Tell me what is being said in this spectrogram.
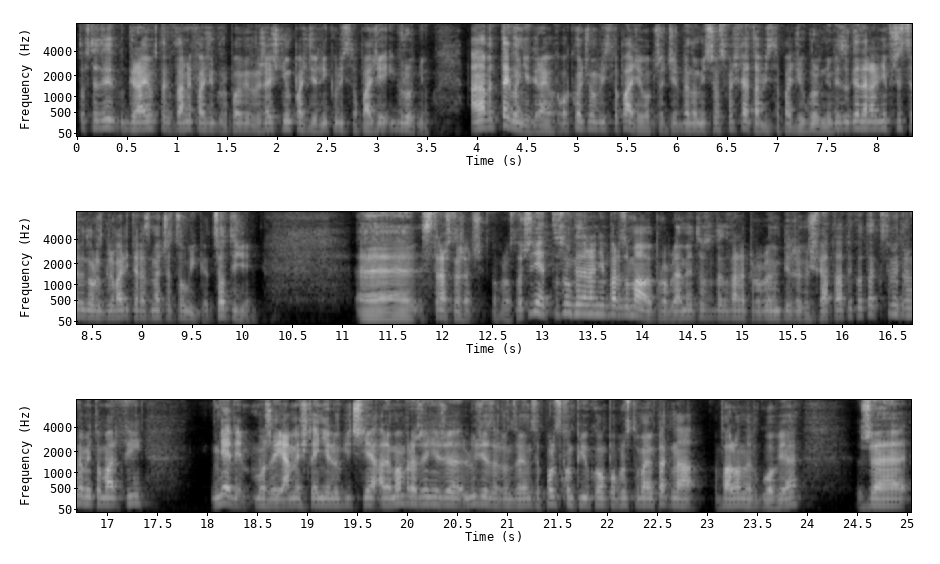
to wtedy grają w tak zwanej fazie grupowej we wrześniu, październiku, listopadzie i grudniu. A nawet tego nie grają, chyba kończą w listopadzie, bo przecież będą Mistrzostwa Świata w listopadzie i grudniu, więc generalnie wszyscy będą rozgrywali teraz mecze co weekend, co tydzień. E, straszne rzeczy po prostu. Czy nie, to są generalnie bardzo małe problemy, to są tak zwane problemy pierwszego świata, tylko tak w sumie trochę mnie to martwi. Nie wiem, może ja myślę nielogicznie, ale mam wrażenie, że ludzie zarządzający polską piłką po prostu mają tak nawalone w głowie, że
